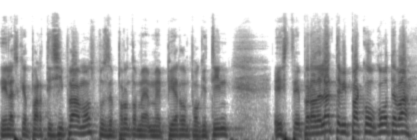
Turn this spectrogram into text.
en las que participamos, pues de pronto me, pierdo un poquitín. Este, pero adelante, mi Paco, ¿cómo te va?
